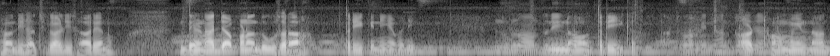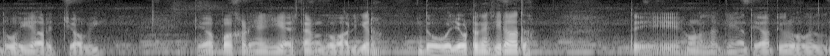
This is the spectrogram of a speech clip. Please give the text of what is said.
ਹਾਂਜੀ ਸਤਿ ਸ਼੍ਰੀ ਅਕਾਲ ਜੀ ਸਾਰਿਆਂ ਨੂੰ। ਦਿਨ ਅੱਜ ਆਪਣਾ ਦੂਸਰਾ। ਤਰੀਕ ਕਿੰਨੀ ਆ ਭਾਜੀ? 9 ਤਰੀਕ। 9 ਤਰੀਕ। 8ਵਾਂ ਮਹੀਨਾ 8ਵਾਂ ਮਹੀਨਾ 2024 ਤੇ ਆਪਾਂ ਖੜੇ ਆ ਜੀ ਇਸ ਟਾਈਮ ਗਵਾਲੀਅਰ। 2 ਵਜੇ ਉੱਠ ਗਏ ਸੀ ਰਾਤ। ਤੇ ਹੁਣ ਲੱਗੇ ਆ ਤਿਆਰ ਤਿਉਰ ਹੋ ਗਏ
